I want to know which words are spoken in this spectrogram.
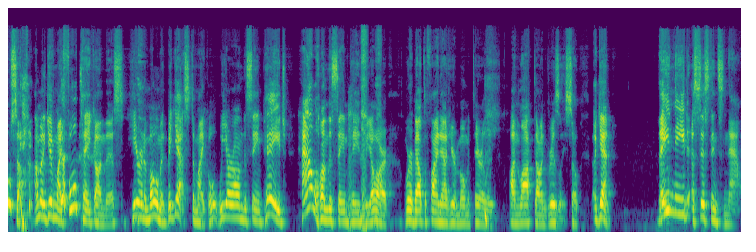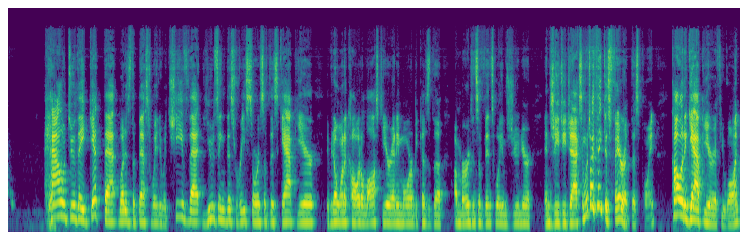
Whoosah. I'm going to give my full take on this here in a moment. But yes, Damichael, we are on the same page. How on the same page we are, we're about to find out here momentarily on Locked On Grizzlies. So again, they need assistance now. How do they get that? What is the best way to achieve that using this resource of this gap year? If you don't want to call it a lost year anymore because of the emergence of Vince Williams Jr. and GG Jackson, which I think is fair at this point. Call it a gap year if you want.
